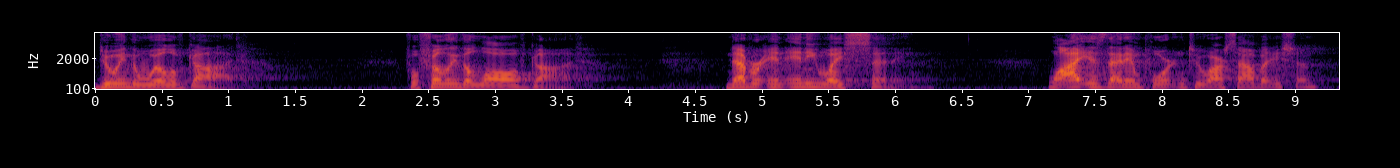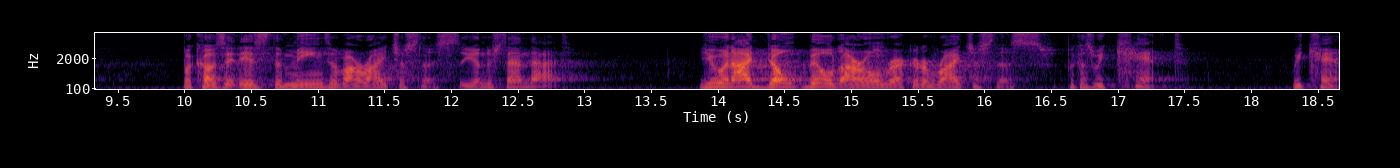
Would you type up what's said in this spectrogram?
doing the will of God, fulfilling the law of God, never in any way sinning. Why is that important to our salvation? Because it is the means of our righteousness. Do you understand that? You and I don't build our own record of righteousness because we can't. We can't.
